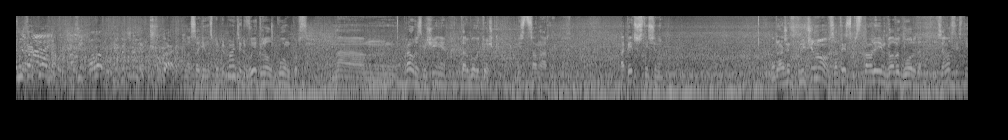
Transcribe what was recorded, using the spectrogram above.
Это незаконно. Носить палатку без решения суда. У нас один из предпринимателей выиграл конкурс на право размещения торговой точки нестационарной. Опять же снесено. Даже включено в соответствии с постановлением главы города. Все равно снесли.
